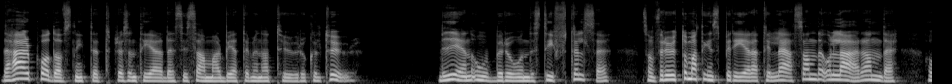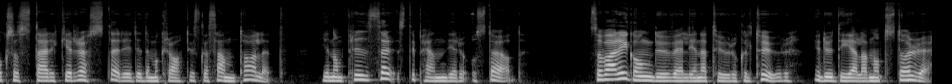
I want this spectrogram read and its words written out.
Det här poddavsnittet presenterades i samarbete med Natur och kultur. Vi är en oberoende stiftelse som förutom att inspirera till läsande och lärande också stärker röster i det demokratiska samtalet genom priser, stipendier och stöd. Så varje gång du väljer natur och kultur är du del av något större?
